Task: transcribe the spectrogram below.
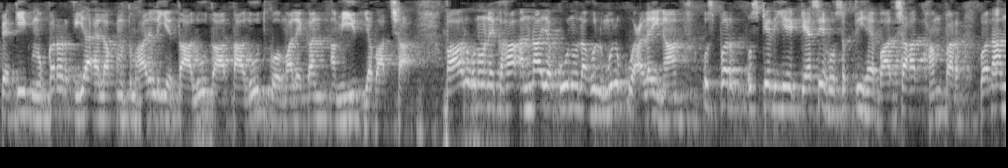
تحقیق مقرر کیا ہے، لکم تمہارے لیے طالوتا طالوت کو ملکن امیر یا بادشاہ۔ قال انہوں نے کہا، انا یکون له الملک علینا، اس پر، اس کے لیے کیسے ہو سکتی ہے بادشاہت ہم پر؟ ونحن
